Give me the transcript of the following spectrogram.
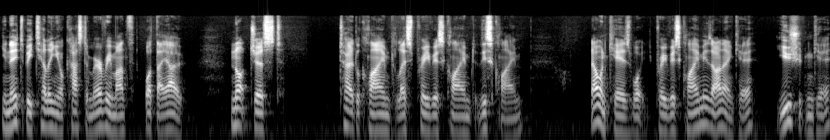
you need to be telling your customer every month what they owe, not just total claimed, less previous claimed, this claim. No one cares what previous claim is, I don't care. You shouldn't care.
